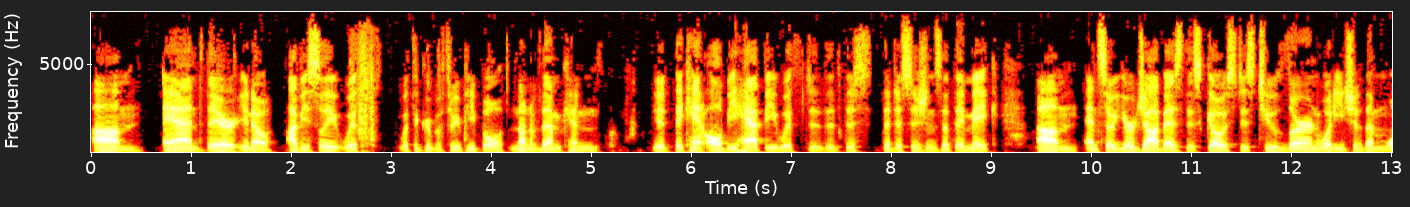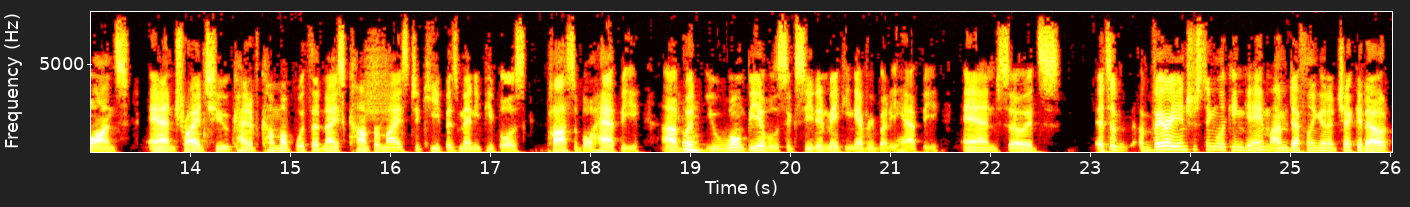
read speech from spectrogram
um, and they're you know obviously with with a group of three people none of them can you- they can't all be happy with the, the, this, the decisions that they make. Um, and so your job as this ghost is to learn what each of them wants and try to kind of come up with a nice compromise to keep as many people as possible happy. Uh, but Oh. you won't be able to succeed in making everybody happy. And so it's it's a, a very interesting looking game. I'm definitely going to check it out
